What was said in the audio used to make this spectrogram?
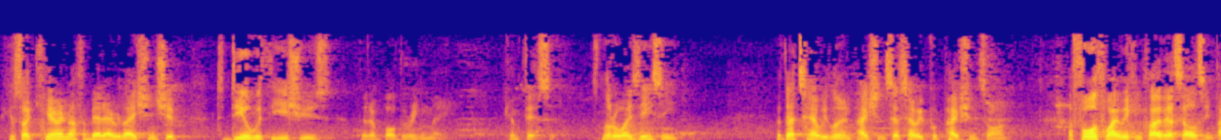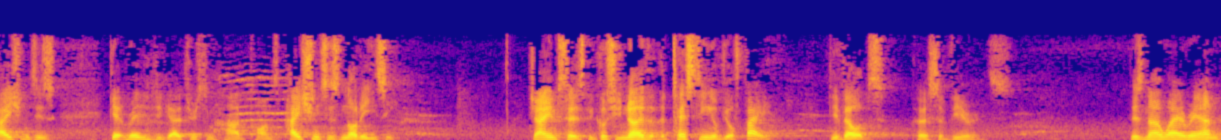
because I care enough about our relationship to deal with the issues that are bothering me. Confess it. It's not always easy, but that's how we learn patience. That's how we put patience on. A fourth way we can clothe ourselves in patience is get ready to go through some hard times. Patience is not easy. James says, because you know that the testing of your faith develops perseverance. There's no way around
